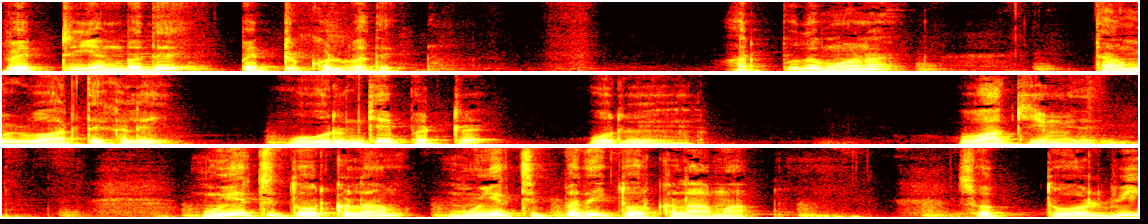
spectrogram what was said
வெற்றி என்பது பெற்றுக்கொள்வது. அற்புதமான தமிழ் வார்த்தைகளை ஒருங்கே பெற்ற ஒரு வாக்கியம் இது. முயற்சி தோற்கலாம் முயற்சிப்பதை தோற்கலாமா? சொத் தோல்வி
